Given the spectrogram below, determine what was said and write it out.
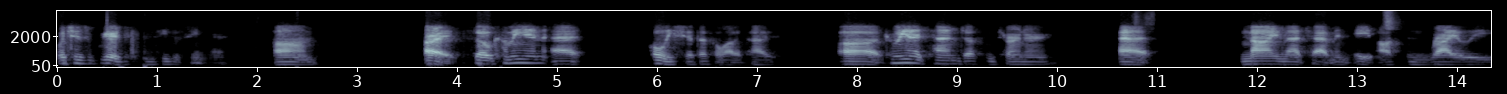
which is weird because he's a senior. Um, all right, so coming in at holy shit, that's a lot of ties. Uh, coming in at ten, Justin Turner. At nine, Matt Chapman. Eight, Austin Riley.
